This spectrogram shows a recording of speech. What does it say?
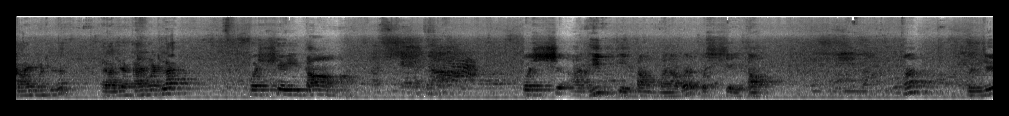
काय म्हटलं? राजा काय म्हटला? पश्यैताम। पश्य आधी येताम बराबर पश्यैताम? म्हणजे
